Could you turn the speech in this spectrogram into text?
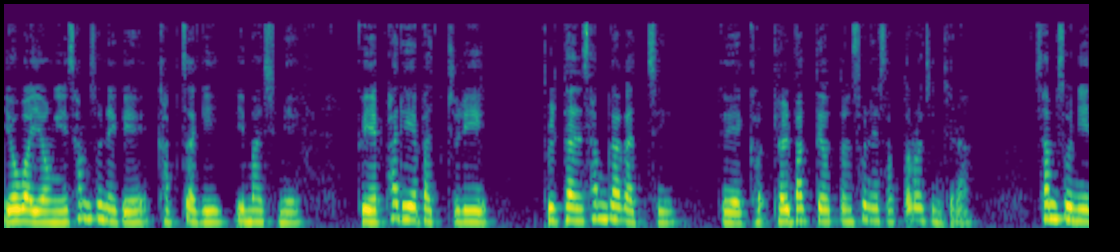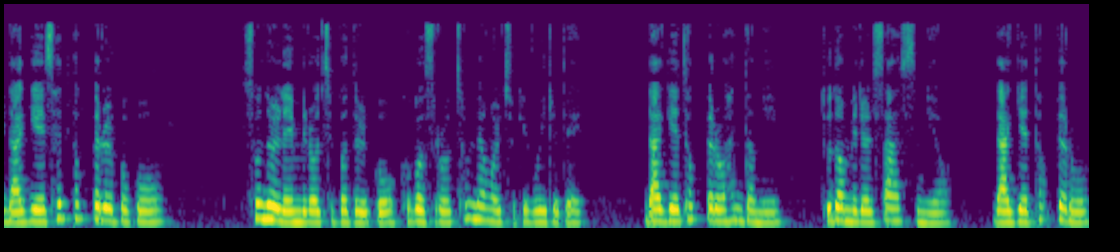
여호와 영이 삼손에게 갑자기 임하심에 그의 파리의 밧줄이 불탄 삼과 같이 그의 결박되었던 손에서 떨어진지라 삼손이 나귀의 새 턱뼈를 보고 손을 내밀어 집어들고 그것으로 천명을 죽이고 이르되 나귀의 턱뼈로 한 더미 두 더미를 쌓았으며 나귀의 턱뼈로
